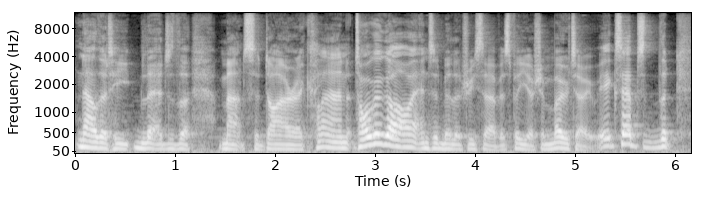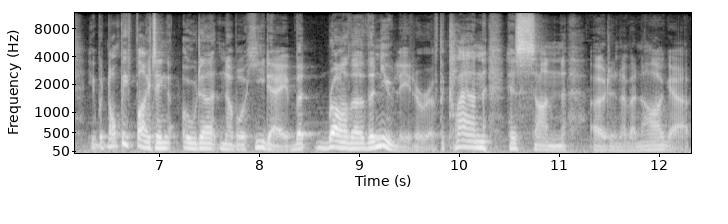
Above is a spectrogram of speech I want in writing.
Now that he led the Matsudaira clan, Tokugawa entered military service for Yoshimoto, except that he would not be fighting Oda Nobuhide, but rather the new leader of the clan, his son Oda Nobunaga.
